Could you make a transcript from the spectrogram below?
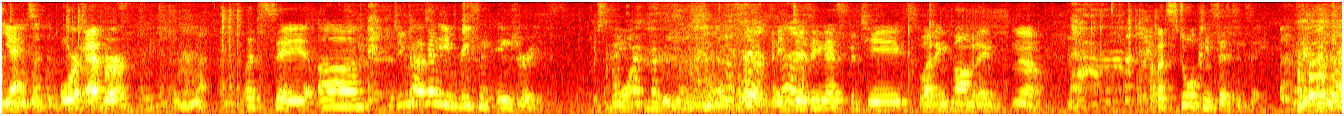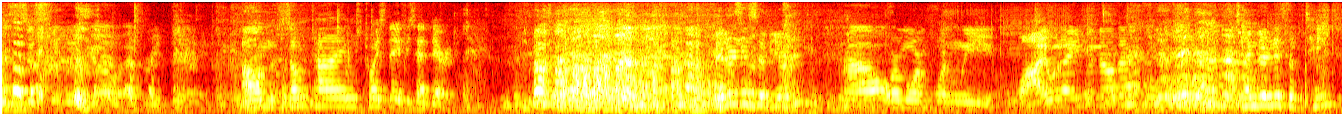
Yet. Or ever. Let's see, uh, do you have any recent injuries? Just the one. Any dizziness, fatigue, sweating, vomiting? No. How about stool consistency? Consistently go every day. Um, sometimes twice a day if he's had dairy. Bitterness of urine? How, or more importantly, why would I even know that? Tenderness of taint?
